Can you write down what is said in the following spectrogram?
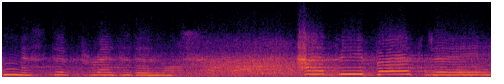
Mr. President. Happy birthday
